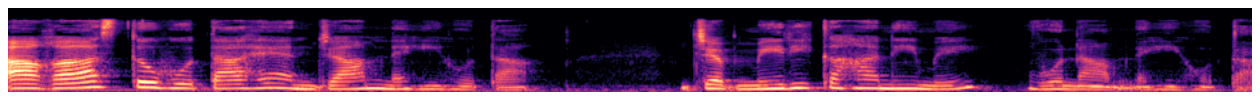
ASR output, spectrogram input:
आगाज़ तो होता है, अंजाम नहीं होता, जब मेरी कहानी में वो नाम नहीं होता।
